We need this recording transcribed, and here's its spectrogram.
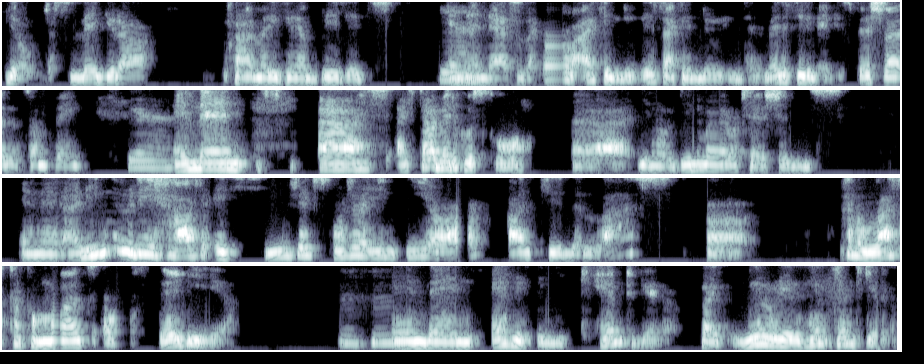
you know just regular primary care visits. Yeah. And then that's like, oh, I can do this. I can do internal medicine, maybe specialize in something. Yeah. And then uh, I started medical school. Uh, you know, did my rotations, and then I didn't really have a huge exposure in ER until the last uh, kind of last couple months of third year. Mm-hmm. And then everything came together, like literally came together.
